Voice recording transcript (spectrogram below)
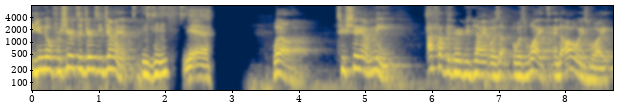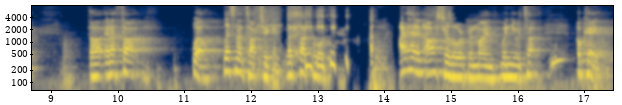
You know for sure it's a Jersey Giant. Mm-hmm. Yeah. Well, touche on me. I thought the Jersey Giant was was white and always white, uh, and I thought well, let's not talk chicken. Let's talk. I had an Australorp in mind when you were talking. Okay,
